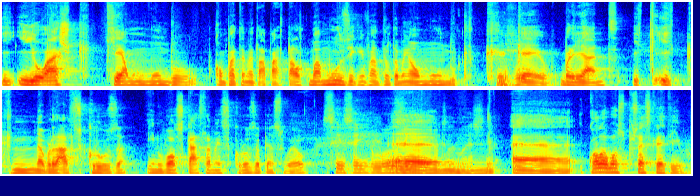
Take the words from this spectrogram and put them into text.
E, e eu acho que, que é um mundo completamente à parte, tal como a música infantil também é um mundo que, que- que é brilhante e que, e que, na verdade se cruza, e no vosso caso também se cruza, penso eu. Sim, sim, música e tudo mais. sim. Ah, qual é o vosso processo criativo?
